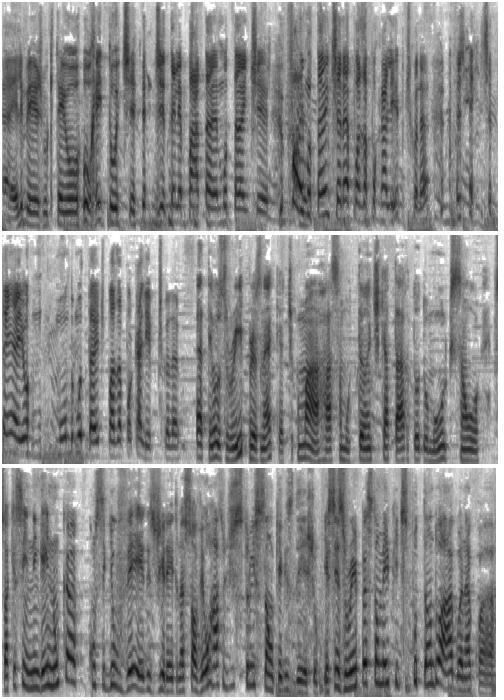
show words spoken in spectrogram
É ele mesmo, que tem o, o Rei Tut de telepata mutante. Fala em mutante, né? Pós-apocalíptico, né? A gente tem aí o mundo mutante pós-apocalíptico, né? É, tem os Reapers, né? Que é tipo uma raça mutante que ataca todo mundo, que são. Só que assim, ninguém nunca conseguiu ver eles direito, né? Só vê o rastro de destruição que eles deixam. E esses Reapers estão meio que disputando água, né? Com a,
